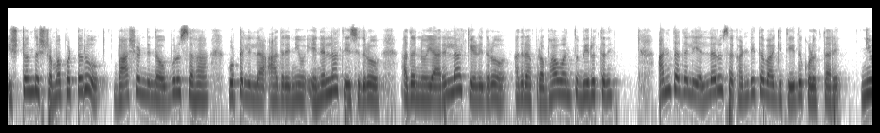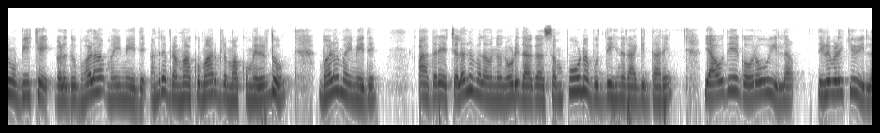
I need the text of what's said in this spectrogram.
ಇಷ್ಟೊಂದು ಶ್ರಮಪಟ್ಟರೂ ಭಾಷಣದಿಂದ ಒಬ್ಬರು ಸಹ ಹುಟ್ಟಲಿಲ್ಲ. ಆದರೆ ನೀವು ಏನೆಲ್ಲ ತಿಳಿಸಿದರೋ, ಅದನ್ನು ಯಾರೆಲ್ಲ ಕೇಳಿದರೋ, ಅದರ ಪ್ರಭಾವಂತೂ ಬೀರುತ್ತದೆ. ಅಂಥದಲ್ಲಿ ಎಲ್ಲರೂ ಸಹ ಖಂಡಿತವಾಗಿ ತಿಳಿದುಕೊಳ್ಳುತ್ತಾರೆ. ನೀವು ಬಿ ಕೆಗಳದು ಬಹಳ ಮಹಿಮೆ ಇದೆ. ಅಂದರೆ ಬ್ರಹ್ಮ ಕುಮಾರಿರದು ಬಹಳ ಮಹಿಮೆ ಇದೆ. ಆದರೆ ಚಲನವಲವನ್ನು ನೋಡಿದಾಗ ಸಂಪೂರ್ಣ ಬುದ್ಧಿಹೀನರಾಗಿದ್ದಾರೆ. ಯಾವುದೇ ಗೌರವವೂ ಇಲ್ಲ, ತಿಳುವಳಿಕೆಯೂ ಇಲ್ಲ,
